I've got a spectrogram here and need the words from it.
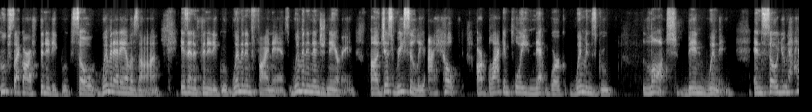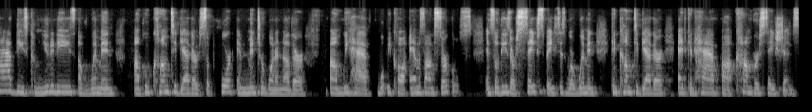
groups like our affinity group. So Women at Amazon is an affinity group, Women in Finance, Women in Engineering. Uh, just recently, I helped our Black Employee Network Women's Group launch BEN Women. And so you have these communities of women um, who come together, support and mentor one another. Um, we have what we call Amazon circles. And so these are safe spaces where women can come together and can have uh, conversations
